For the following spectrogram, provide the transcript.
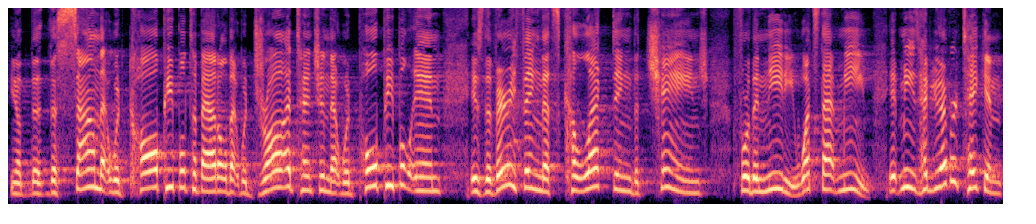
you know, the, the sound that would call people to battle, that would draw attention, that would pull people in, is the very thing that's collecting the change for the needy. What's that mean? It means, have you ever taken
